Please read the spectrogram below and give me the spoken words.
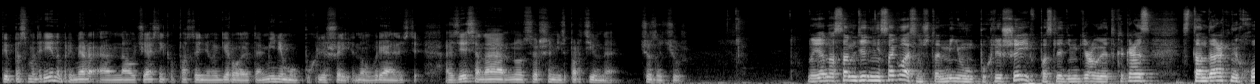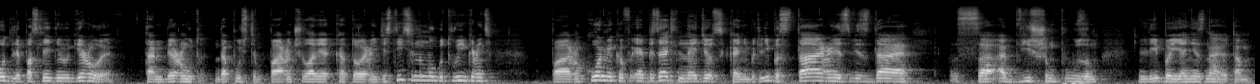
Ты посмотри, например, э, на участников последнего героя. Это минимум пухлишей, ну, в реальности. А здесь она, ну, совершенно не спортивная. Что за чушь? Но я на самом деле не согласен, что минимум пухлишей в последнем герое. Это как раз стандартный ход для последнего героя. Там берут, допустим, пару человек, которые действительно могут выиграть, пару комиков, и обязательно найдется какая-нибудь либо старая звезда с обвисшим пузом, либо, я не знаю, там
